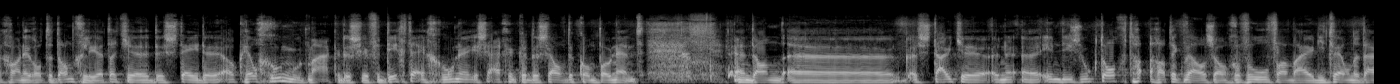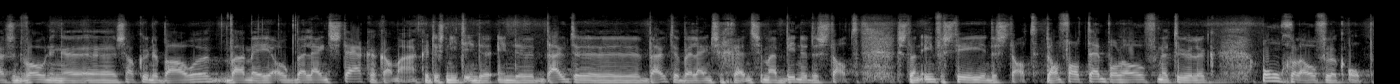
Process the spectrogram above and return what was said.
gewoon in Rotterdam geleerd, dat je de steden ook heel groen moet maken. Dus je verdichten en groenen is eigenlijk dezelfde component. En dan stuit je een, in die zoektocht, had ik wel zo'n gevoel van waar je die 200.000 woningen zou kunnen bouwen, waarmee je ook Berlijn sterker kan maken. Dus niet in de, in de buiten, buiten Berlijnse grenzen, maar binnen de stad. Dus dan investeer je in de stad. Dan valt Tempelhoofd natuurlijk ongelooflijk op.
